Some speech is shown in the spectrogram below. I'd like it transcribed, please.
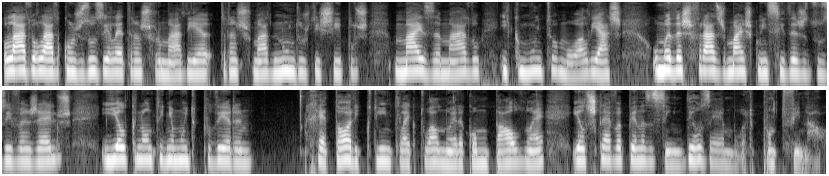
lado a lado com Jesus, ele é transformado e é transformado num dos discípulos mais amado e que muito amou. Aliás, uma das frases mais conhecidas dos Evangelhos, e ele que não tinha muito poder retórico e intelectual, não era como Paulo, não é? Ele escreve apenas assim: Deus é amor, ponto final.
